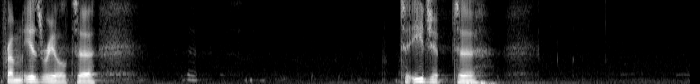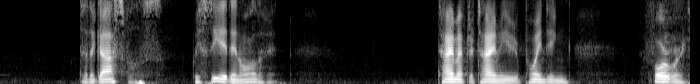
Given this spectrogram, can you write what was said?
from Israel to, to Egypt to, to the Gospels. We see it in all of it. Time after time, you're pointing forward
